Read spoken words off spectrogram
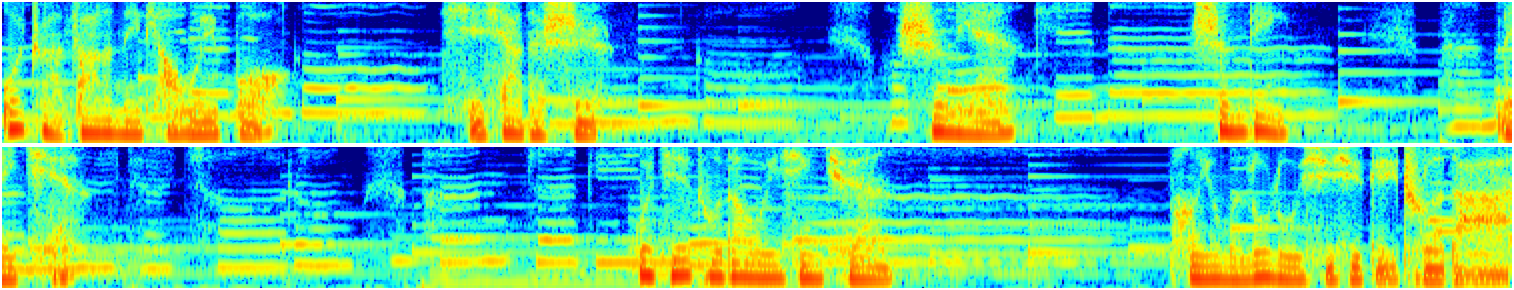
我转发了那条微博，写下的是：失眠、生病、没钱。我截图到微信圈。朋友们陆陆续续给出了答案，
